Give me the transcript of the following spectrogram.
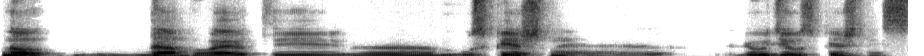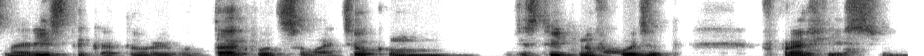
Но, да, бывают и э, успешные люди, успешные сценаристы, которые вот так вот самотеком действительно входят в профессию.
